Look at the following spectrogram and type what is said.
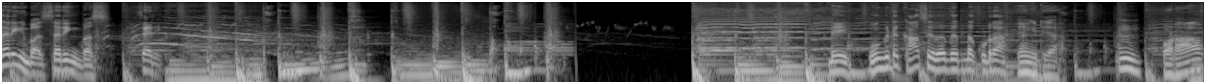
சரிங்க பாஸ் சரிங்க பாஸ். சரி. டேய் உன்கிட்ட காசு ஏதாவது இருந்தா குடுறா. என்கிட்டயா? ம். போடா.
